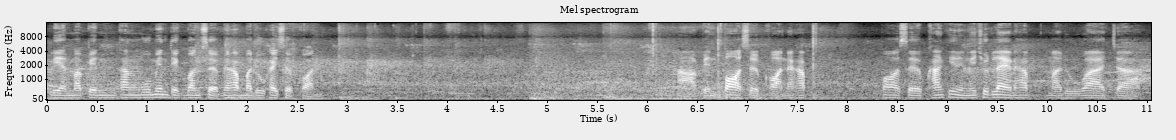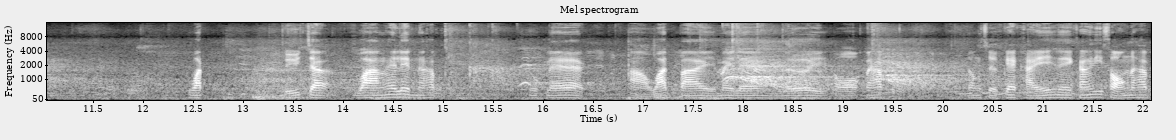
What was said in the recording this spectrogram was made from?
เปลี่ยนมาเป็นทางวูเมนเทคบอลเสิร์ฟนะครับ มาดูใครเสิร์ฟก่อน อ่าเป็นป้อเสิร์ฟก่อนนะครับ ป้อเสิร์ฟครั้งที่หนึ่งในชุดแรกนะครับ มาดูว่าจะวัดหรือจะวางให้เล่นนะครับลูกแรกอ่าวัดไปไม่แรงเลยออกนะครับ ต้องเสิร์ฟแก้ไขในครั้งที่สองนะครับ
